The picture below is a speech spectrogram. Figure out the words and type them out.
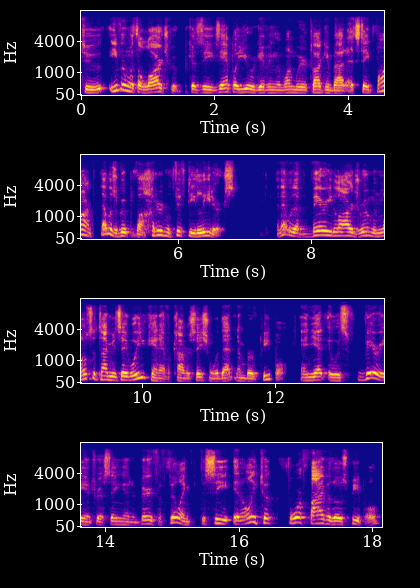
to even with a large group, because the example you were giving, the one we were talking about at State Farm, that was a group of 150 leaders. And that was a very large room. And most of the time you'd say, well, you can't have a conversation with that number of people. And yet it was very interesting and very fulfilling to see it only took four or five of those people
